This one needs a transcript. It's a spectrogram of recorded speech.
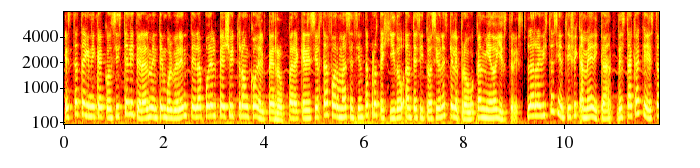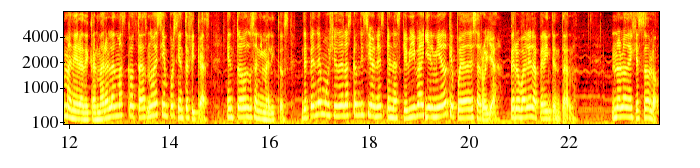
Esta técnica consiste literalmente en volver en tela por el pecho y tronco del perro para que de cierta forma se sienta protegido ante situaciones que le provocan miedo y estrés. La revista Scientific American destaca que esta manera de calmar a las mascotas no es 100% eficaz en todos los animalitos. Depende mucho de las condiciones en las que viva y el miedo que pueda desarrollar, pero vale la pena intentarlo. No lo dejes solo.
